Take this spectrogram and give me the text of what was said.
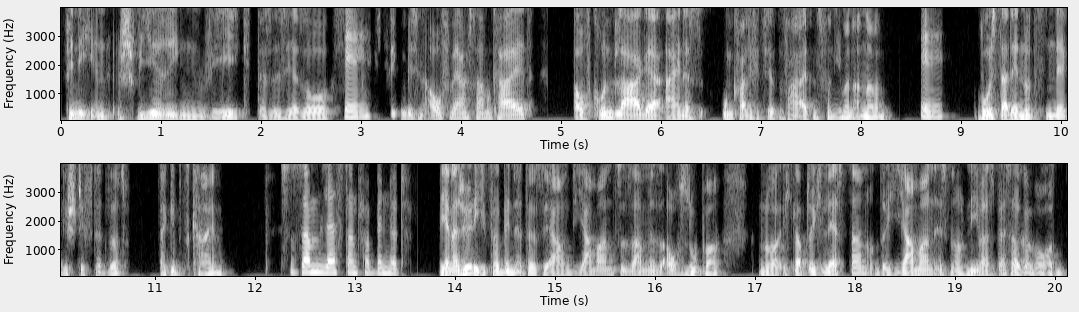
finde ich einen schwierigen Weg. Das ist ja so, Mhm. ich kriege ein bisschen Aufmerksamkeit auf Grundlage eines unqualifizierten Verhaltens von jemand anderem. Wo ist da der Nutzen, der gestiftet wird? Da gibt es keinen. Zusammen lästern verbindet. Ja, natürlich verbindet es, ja. Und Jammern zusammen ist auch super. Nur, ich glaube, durch Lästern und durch Jammern ist noch nie was besser geworden.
